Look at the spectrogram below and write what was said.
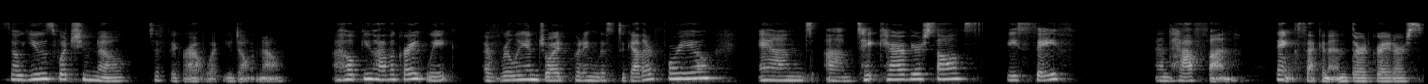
So use what you know to figure out what you don't know. I hope you have a great week. I've really enjoyed putting this together for you and um, take care of yourselves, be safe, and have fun. Thanks, second and third graders.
